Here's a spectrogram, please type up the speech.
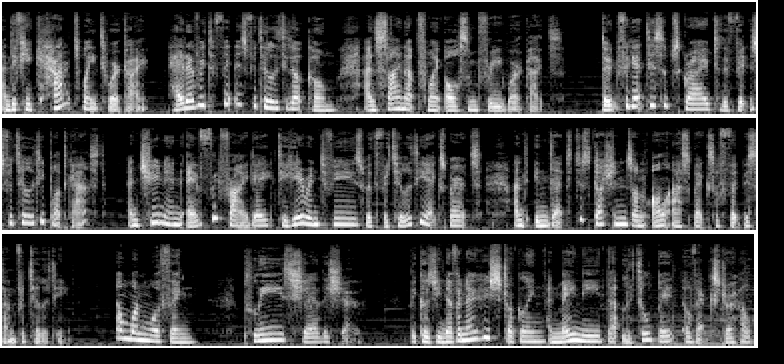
And if you can't wait to work out, head over to fitnessfertility.com and sign up for my awesome free workouts. Don't forget to subscribe to the Fitness Fertility podcast and tune in every Friday to hear interviews with fertility experts and in-depth discussions on all aspects of fitness and fertility. And one more thing please share the show because you never know who's struggling and may need that little bit of extra help.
